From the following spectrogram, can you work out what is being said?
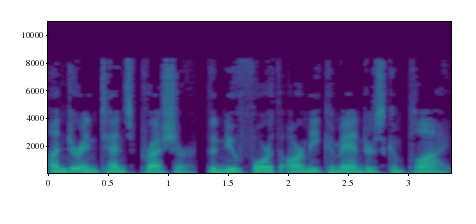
Under intense pressure, the new Fourth Army commanders complied.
